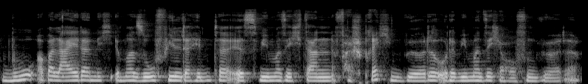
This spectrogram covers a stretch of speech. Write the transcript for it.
wo aber leider nicht immer so viel dahinter ist, wie man sich dann versprechen würde oder wie man sich erhoffen würde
